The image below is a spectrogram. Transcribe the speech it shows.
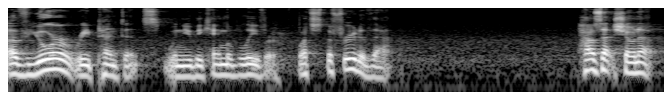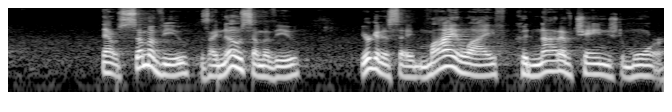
of your repentance when you became a believer? What's the fruit of that? How's that shown up? Now, some of you, because I know some of you, you're going to say, My life could not have changed more.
